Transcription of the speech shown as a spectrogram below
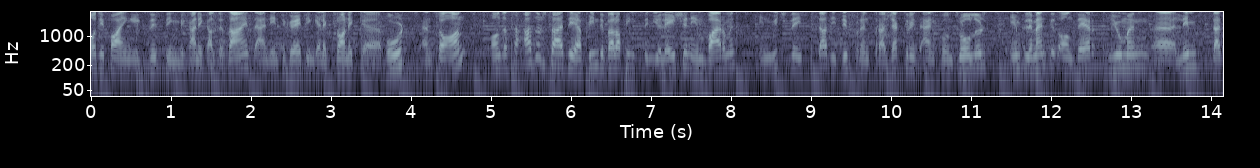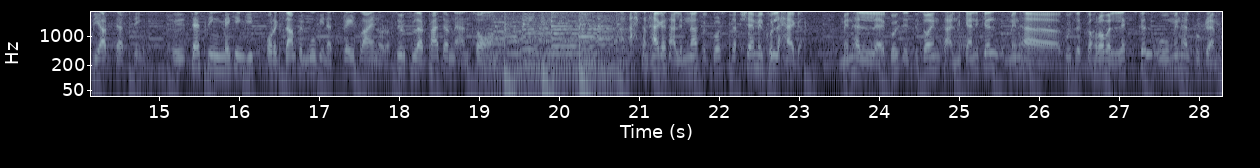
modifying existing mechanical designs and integrating electronic uh, boards and so on. On the s- other side, they have been developing simulation environments in which they study different trajectories and controllers implemented on their human uh, limbs that they are testing. Uh, testing making it, for example, move in a straight line or a circular pattern and so on. احسن حاجه اتعلمناها في الكورس ده شامل كل حاجه منها الجزء الديزاين بتاع الميكانيكال منها جزء الكهرباء الإلكتريكال ومنها البروجرامينج.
